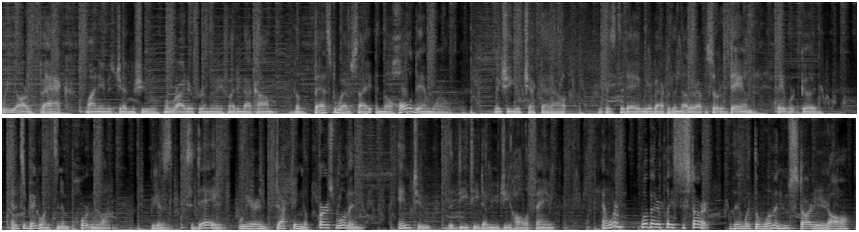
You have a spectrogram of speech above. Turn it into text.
We are back. My name is Jed Meshew, a writer for MMAfighting.com, the best website in the whole damn world. Make sure you go check that out because today we are back with another episode of Damn, They Were Good. And it's a big one, it's an important one because today we are inducting the first woman into the DTWG Hall of Fame. And we're what better place to start than with the woman who started it all,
